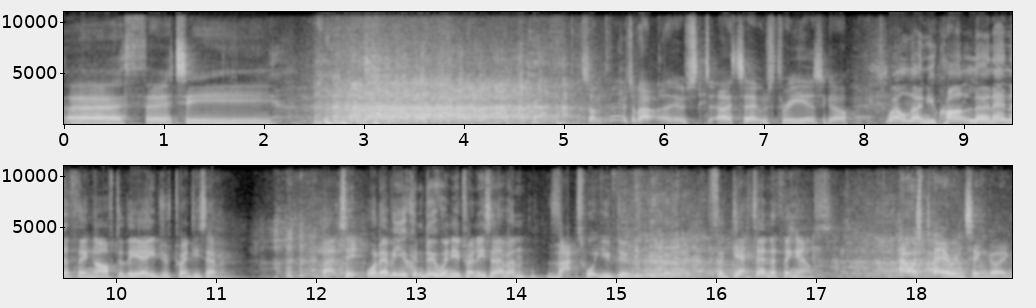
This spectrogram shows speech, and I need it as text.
Uh, 30. Something. It was about. It was. I'd say it was three years ago. It's well known you can't learn anything after the age of 27. That's it. Whatever you can do when you're 27, that's what you do. Forget anything else. How is parenting going,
